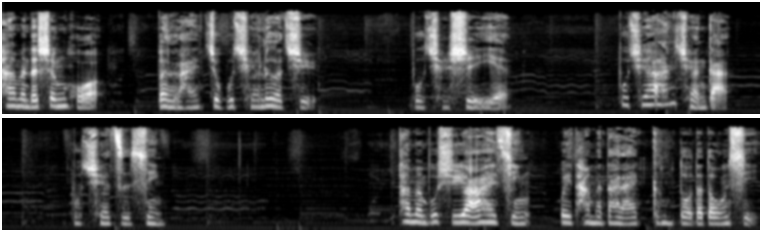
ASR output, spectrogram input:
他们的生活本来就不缺乐趣，不缺事业，不缺安全感，不缺自信。他们不需要爱情为他们带来更多的东西，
